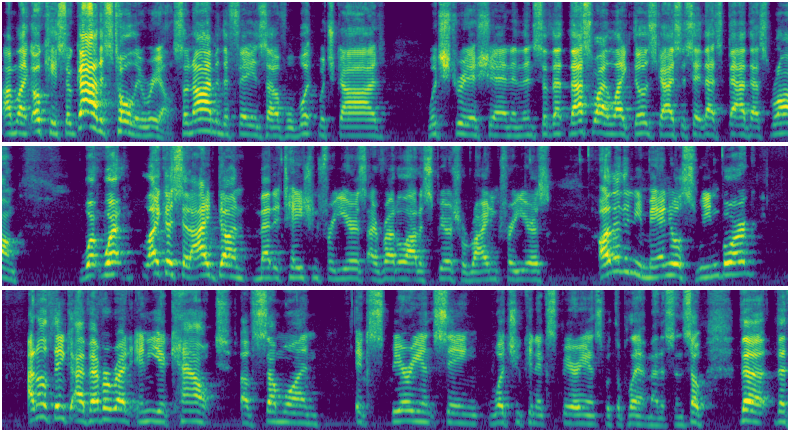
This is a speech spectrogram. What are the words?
I'm like, okay, so God is totally real. So now I'm in the phase of, well, what, which God, which tradition? And then, so that, that's why I like those guys to say that's bad, that's wrong. What, what, like I said, I've done meditation for years. I've read a lot of spiritual writing for years. Other than Emanuel Swedenborg, I don't think I've ever read any account of someone experiencing what you can experience with the plant medicine. So the the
